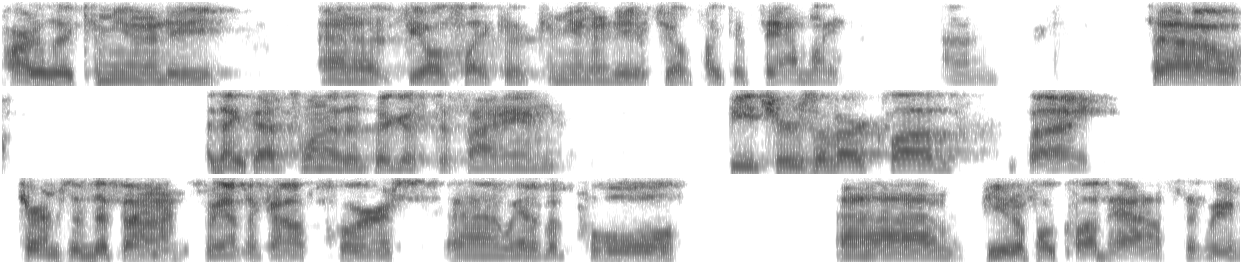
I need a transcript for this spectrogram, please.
part of the community, and it feels like a community. It feels like a family. Um, so I think that's one of the biggest defining features of our club. But in terms of the bones, we have a golf course, uh, we have a pool, uh, beautiful clubhouse that we've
